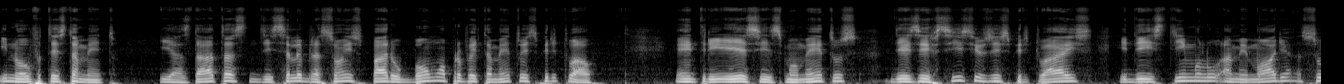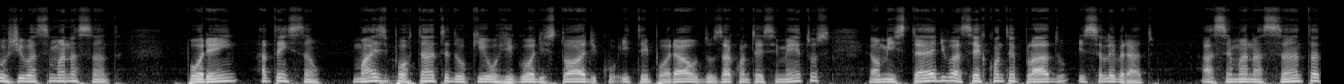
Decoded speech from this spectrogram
e Novo Testamento, e as datas de celebrações para o bom aproveitamento espiritual. Entre esses momentos de exercícios espirituais e de estímulo à memória surgiu a Semana Santa. Porém, atenção! Mais importante do que o rigor histórico e temporal dos acontecimentos é o mistério a ser contemplado e celebrado. A Semana Santa,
